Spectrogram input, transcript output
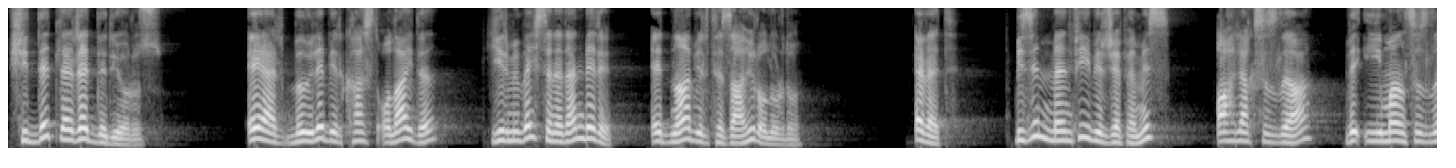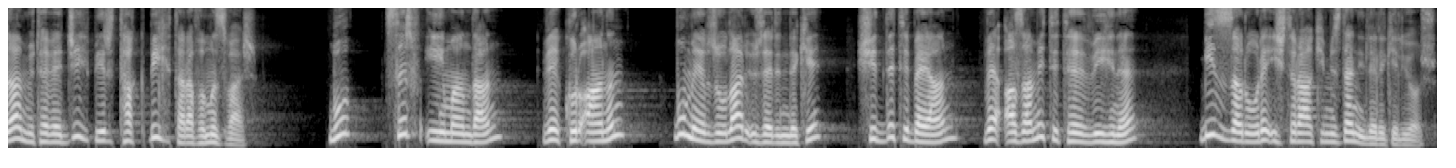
şiddetle reddediyoruz. Eğer böyle bir kast olaydı, 25 seneden beri edna bir tezahür olurdu. Evet, bizim menfi bir cephemiz ahlaksızlığa ve imansızlığa müteveccih bir takbih tarafımız var. Bu sırf imandan ve Kur'an'ın bu mevzular üzerindeki şiddeti beyan ve azameti tevbihine biz zarure iştirakimizden ileri geliyor.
